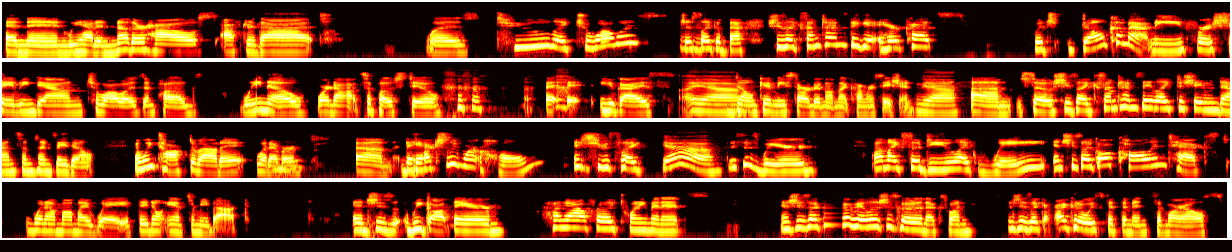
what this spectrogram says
And then we had another house after that was two like chihuahuas, just Mhm. like a back. She's like, sometimes they get haircuts, which don't come at me for shaving down chihuahuas and pugs. We know we're not supposed to. It- it- you guys Uh, yeah. don't get me started on that conversation. Yeah. Um, so she's like, sometimes they like to shave them down, sometimes they don't. And we talked about it, whatever. Um, they actually weren't home. And she was like, Yeah. this is weird. I'm like, so do you like wait? And she's like, I'll call and text when I'm on my way if they don't answer me back. And she's, we got there, hung out for like 20 minutes. And she's like, okay, let's just go to the next one. And she's like, I could always fit them in somewhere else.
